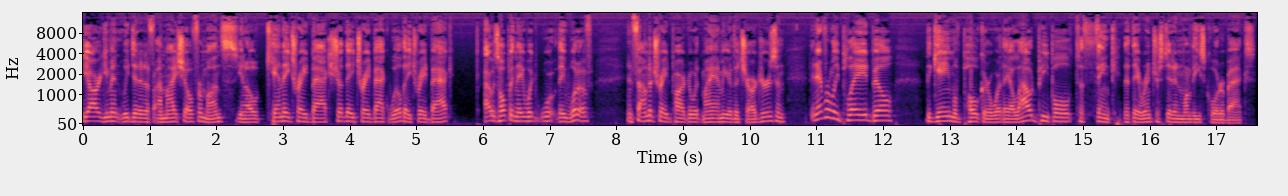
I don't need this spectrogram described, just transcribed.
the argument. We did it on my show for months. You know, can they trade back? Should they trade back? Will they trade back? I was hoping they would they would have and found a trade partner with Miami or the Chargers, and they never really played Bill the game of poker where they allowed people to think that they were interested in one of these quarterbacks.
